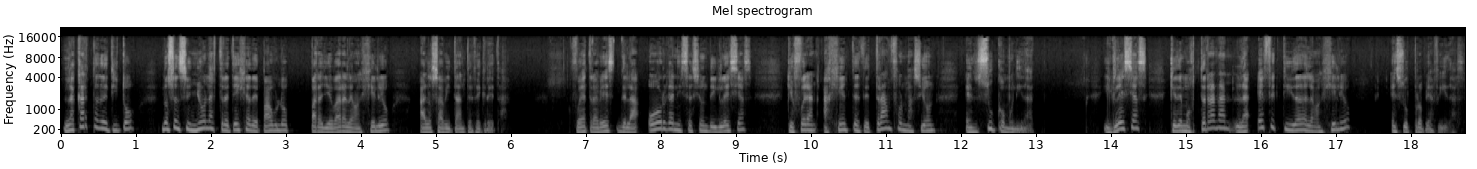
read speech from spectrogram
La carta de Tito nos enseñó la estrategia de Pablo para llevar al Evangelio a los habitantes de Creta. Fue a través de la organización de iglesias que fueran agentes de transformación en su comunidad. Iglesias que demostraran la efectividad del Evangelio en sus propias vidas.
